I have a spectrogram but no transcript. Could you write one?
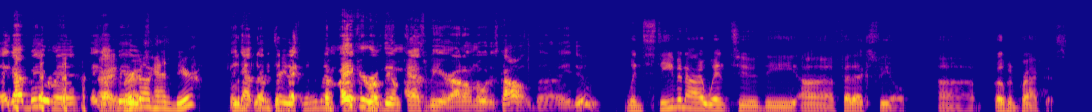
They got beer, man. They got right. beer. Bird Dog has beer. They got the, the, the, maker of them has beer. I don't know what it's called, but uh, they do when Steve and I went to the uh, FedEx Field uh, open practice,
